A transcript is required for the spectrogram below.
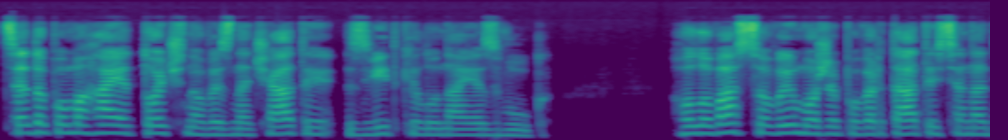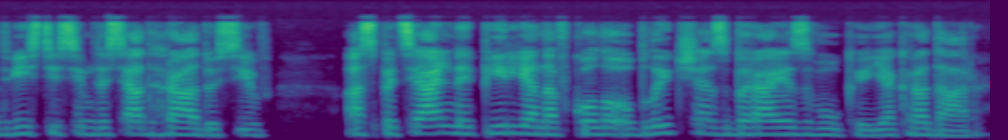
Це допомагає точно визначати, звідки лунає звук. Голова сови може повертатися на 270 градусів, а спеціальне пір'я навколо обличчя збирає звуки, як радар.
